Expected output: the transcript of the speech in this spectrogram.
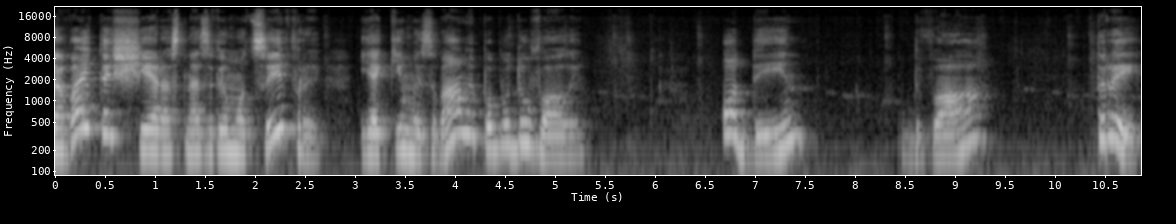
Давайте ще раз назвемо цифри, які ми з вами побудували. Один, два, три.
